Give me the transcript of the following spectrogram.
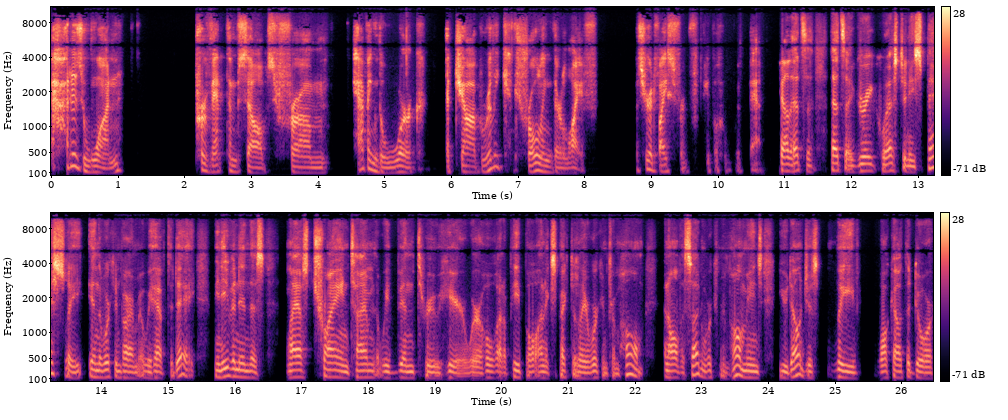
how does one prevent themselves from having the work a job really controlling their life. What's your advice for, for people who, with that? Yeah, that's a that's a great question, especially in the work environment we have today. I mean, even in this last trying time that we've been through here, where a whole lot of people unexpectedly are working from home, and all of a sudden working from home means you don't just leave, walk out the door,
